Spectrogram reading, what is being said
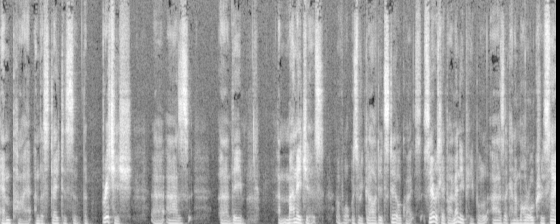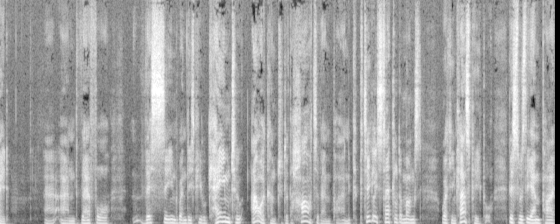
empire and the status of the British uh, as uh, the uh, managers of what was regarded still quite seriously by many people as a kind of moral crusade. Uh, and therefore, this seemed when these people came to our country, to the heart of empire, and particularly settled amongst working class people. This was the empire,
